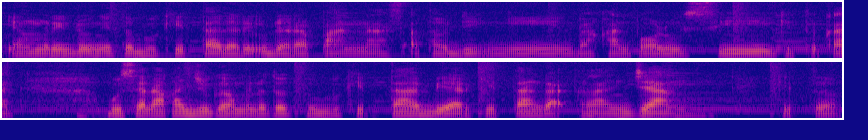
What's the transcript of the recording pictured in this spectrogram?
yang melindungi tubuh kita dari udara panas atau dingin bahkan polusi gitu kan. Busana kan juga menutup tubuh kita biar kita nggak telanjang gitu.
